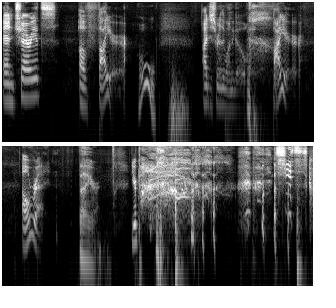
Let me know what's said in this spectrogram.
and Chariots of Fire. Oh. I just really want to go fire. All right, Fire. you're. Jesus Christ!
